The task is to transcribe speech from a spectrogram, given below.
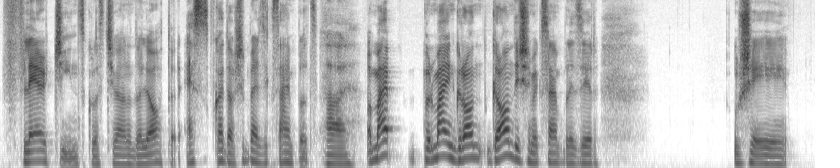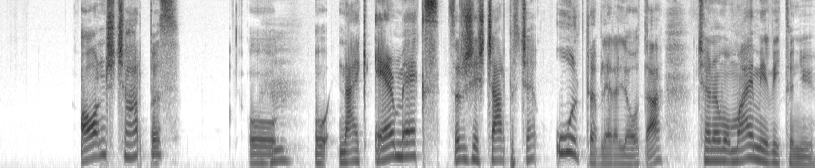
flare jeans, con ci vanno dagli altri. Es qua da super examples. Ah, Ma mai per me un gran grandissimo esempio è er usce Orange Charpes o Mhm. o Nike Air Max, so usce Charpes c'è ultra blera lota, c'è non mai mai vita nu.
